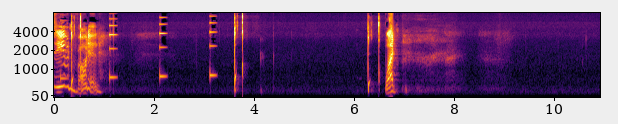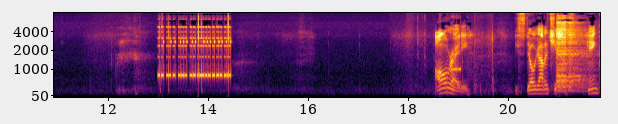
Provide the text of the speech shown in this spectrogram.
Has even voted. What? Alrighty. You still got a chance. Pink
